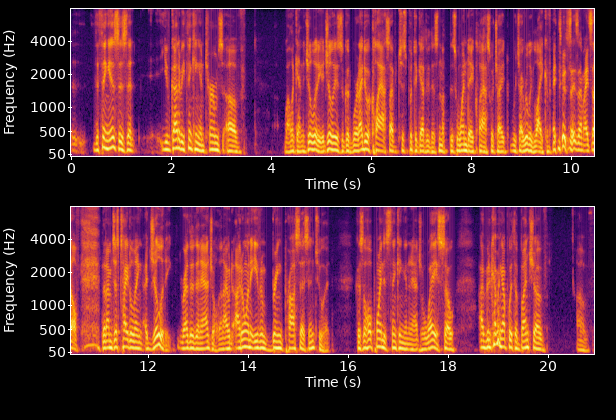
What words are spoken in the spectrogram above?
the thing is, is that you've got to be thinking in terms of, well, again, agility. Agility is a good word. I do a class. I've just put together this this one day class, which I which I really like. If I do say so myself, that I'm just titling agility rather than agile, and I would I don't want to even bring process into it because the whole point is thinking in an agile way. So, I've been coming up with a bunch of of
